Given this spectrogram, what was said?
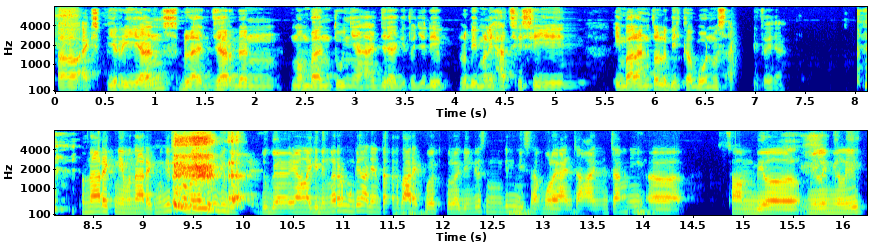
eh, experience belajar dan membantunya aja gitu jadi lebih melihat sisi imbalan itu lebih ke bonus aja gitu ya Menarik nih, menarik. Mungkin SBM juga juga yang lagi denger mungkin ada yang tertarik buat kuliah di Inggris mungkin bisa mulai ancang-ancang nih eh, sambil milih-milih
